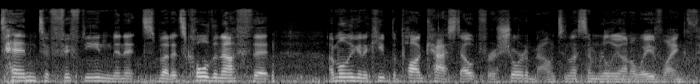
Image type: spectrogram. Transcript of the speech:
10 to 15 minutes, but it's cold enough that I'm only going to keep the podcast out for a short amount unless I'm really on a wavelength.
